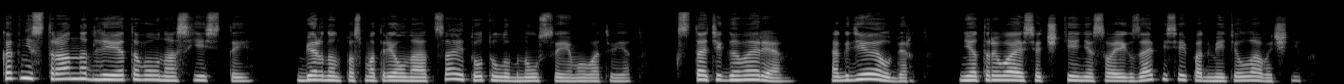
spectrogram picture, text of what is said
«Как ни странно, для этого у нас есть ты». Бернан посмотрел на отца, и тот улыбнулся ему в ответ. «Кстати говоря, а где Элберт?» Не отрываясь от чтения своих записей, подметил лавочник.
